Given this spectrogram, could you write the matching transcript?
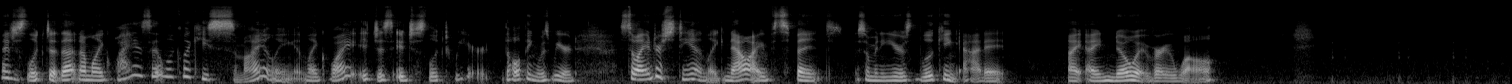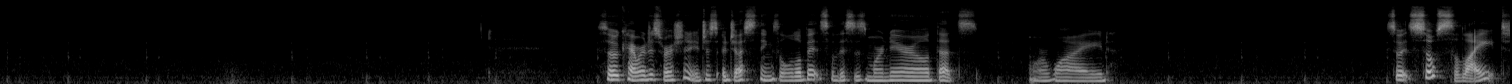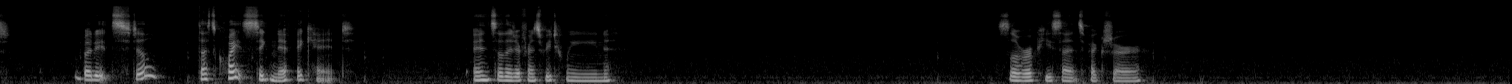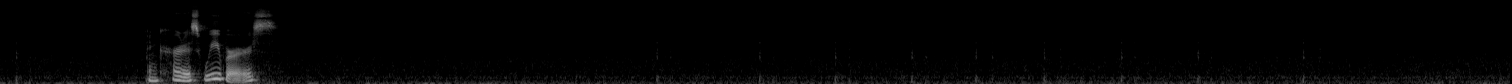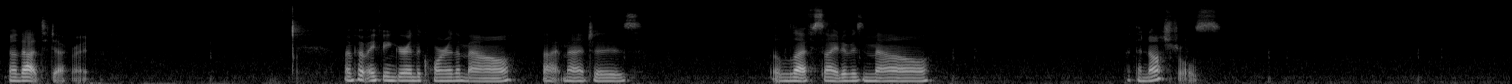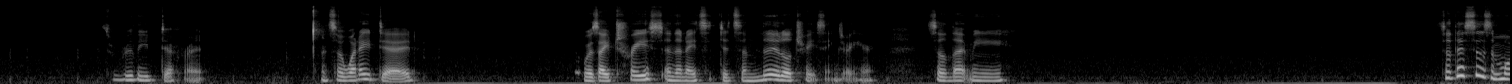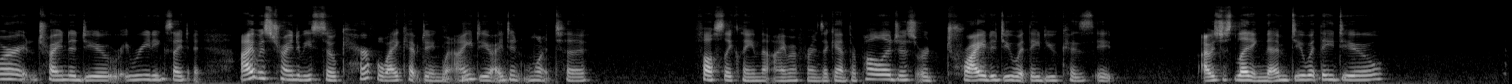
I just looked at that and I'm like, why does it look like he's smiling? And like, why it just it just looked weird. The whole thing was weird. So I understand. Like now I've spent so many years looking at it. I I know it very well. So camera distortion, it just adjusts things a little bit. So this is more narrow, that's more wide. So it's so slight, but it's still, that's quite significant. And so the difference between Silver P-Cent's picture and Curtis Weber's Now that's different. I put my finger in the corner of the mouth. That matches the left side of his mouth. But the nostrils. It's really different. And so what I did was I traced and then I did some little tracings right here. So let me So this is more trying to do reading side. I was trying to be so careful. I kept doing what I do. I didn't want to falsely claim that I'm a forensic anthropologist or try to do what they do because it. I was just letting them do what they do.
